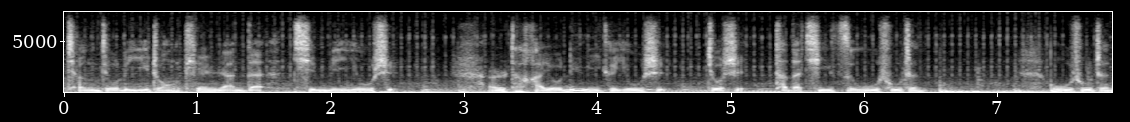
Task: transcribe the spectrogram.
成就了一种天然的亲民优势，而他还有另一个优势，就是他的妻子吴淑珍。吴淑珍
